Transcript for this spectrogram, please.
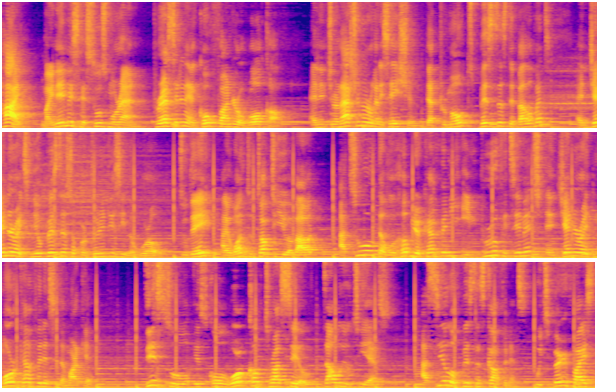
Hi, my name is Jesus Moran, president and co-founder of WORLDCOB, an international organization that promotes business development and generates new business opportunities in the world. Today, I want to talk to you about a tool that will help your company improve its image and generate more confidence in the market. This tool is called WORLDCOB Trust Seal, WTS, a seal of business confidence, which verifies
